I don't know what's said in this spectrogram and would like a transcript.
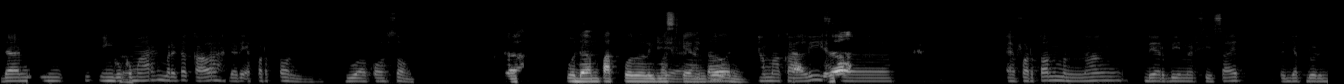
Dan minggu kemarin mereka kalah dari Everton gitu. 2-0. udah 45 Iya, sekian tahun. Pertama kali eh, Everton menang Derby Merseyside sejak 2010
